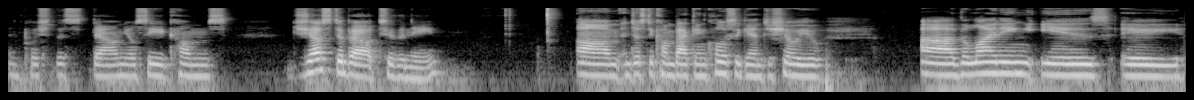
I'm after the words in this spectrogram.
and push this down. You'll see it comes just about to the knee. Um, and just to come back in close again to show you, uh, the lining is a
